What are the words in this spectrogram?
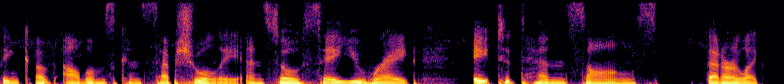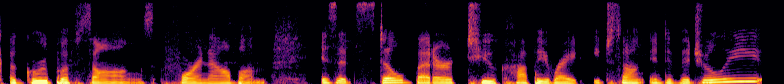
think of albums conceptually, and so say you write eight to 10 songs that are like a group of songs for an album, is it still better to copyright each song individually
